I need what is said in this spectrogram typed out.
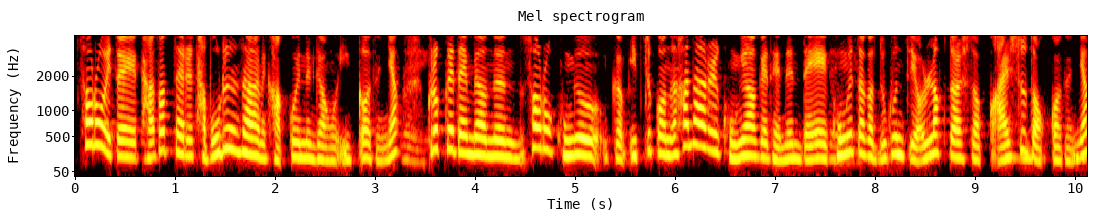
서로 이제 다섯 채를 다 모르는 사람이 갖고 있는 경우 있거든요. 네. 그렇게 되면은 서로 공유, 그러니까 입주권을 하나를 공유하게 되는데 네. 공유자가 누군지 연락도 할 수 없고 알 수도 없거든요.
